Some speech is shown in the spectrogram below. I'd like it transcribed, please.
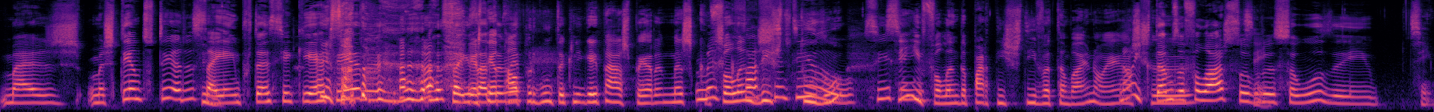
mas, mas tento ter, Sim. sei a importância que é Exato. ter. sei Esta é a tal pergunta que ninguém está à espera, mas, que mas falando que disto sentido. tudo, sim, sim, sim, e falando da parte digestiva também, não é? Não, estamos que... a falar sobre sim. saúde e. Sim.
